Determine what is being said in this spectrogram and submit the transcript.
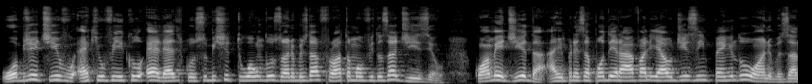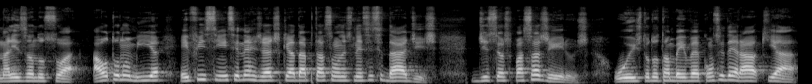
O objetivo é que o veículo elétrico substitua um dos ônibus da frota movidos a diesel. Com a medida, a empresa poderá avaliar o desempenho do ônibus, analisando sua autonomia, eficiência energética e adaptação às necessidades de seus passageiros. O estudo também vai considerar que a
